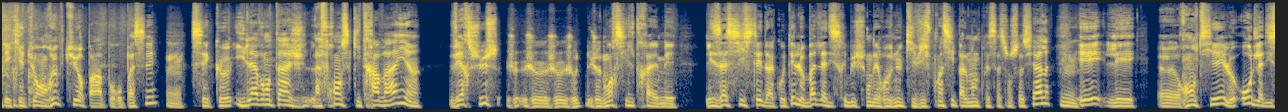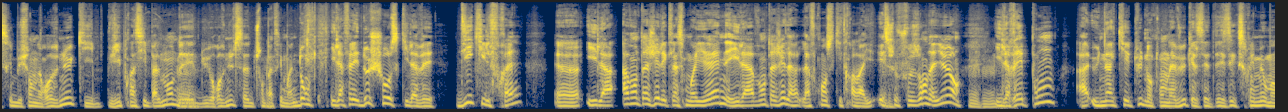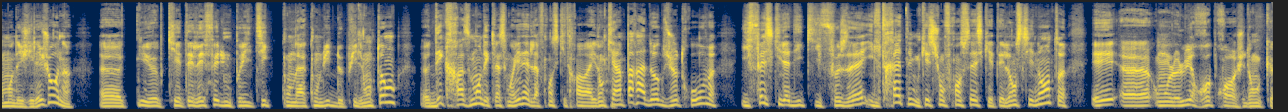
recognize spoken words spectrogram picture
et qui est en rupture par rapport au passé, c'est qu'il avantage la France qui travaille versus, je, je, je, je noircis le trait, mais les assistés d'un côté, le bas de la distribution des revenus qui vivent principalement de prestations sociales, hmm. et les euh, rentiers, le haut de la distribution des revenus qui vit principalement hmm. du revenu de son patrimoine. Donc, il a fait les deux choses qu'il avait dit qu'il ferait. Euh, il a avantagé les classes moyennes et il a avantagé la, France qui travaille. Et ce faisant d'ailleurs, hmm. il répond à une inquiétude dont on a vu qu'elle s'était exprimée au moment des Gilets jaunes. Euh, euh, qui, était l'effet d'une politique qu'on a conduite depuis longtemps, euh, d'écrasement des classes moyennes et de la France qui travaille. Donc il y a un paradoxe, je trouve. Il fait ce qu'il a dit qu'il faisait. Il traite une question française qui était lancinante et on le lui reproche. Donc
